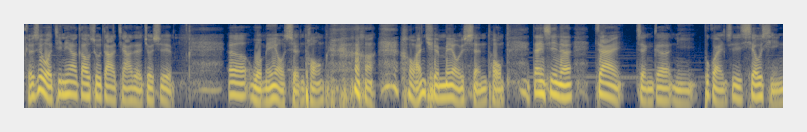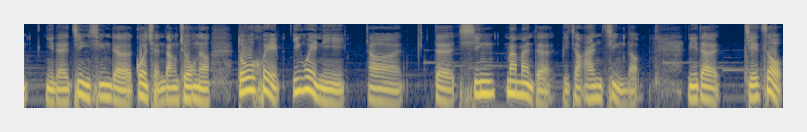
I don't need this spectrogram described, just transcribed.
可是我今天要告诉大家的就是。呃，我没有神通，完全没有神通。但是呢，在整个你不管是修行、你的静心的过程当中呢，都会因为你呃的心慢慢的比较安静了，你的节奏、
